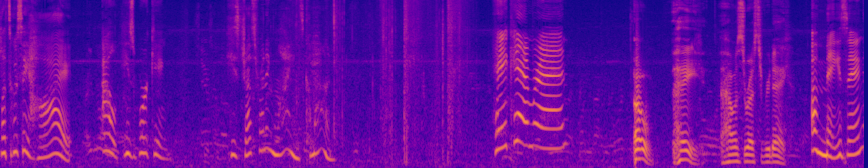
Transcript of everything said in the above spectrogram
Let's go say hi. Al, he's working. He's just running lines. Come on. Hey, Cameron. Oh, hey, how was the rest of your day? Amazing.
